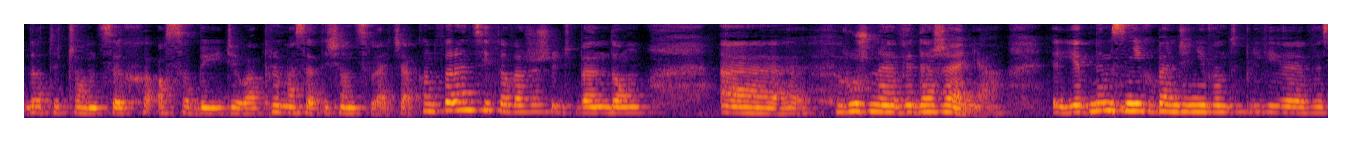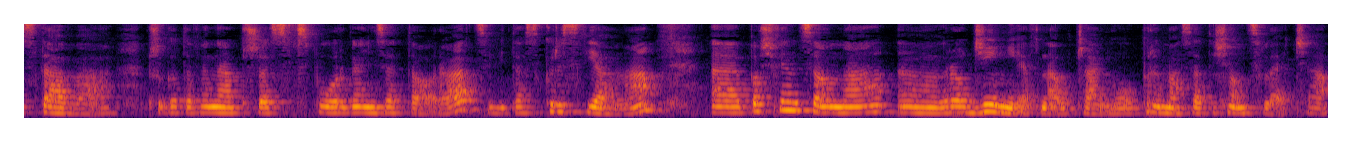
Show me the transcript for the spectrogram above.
dotyczących osoby i dzieła prymasa tysiąclecia. Konferencji towarzyszyć będą E, różne wydarzenia. Jednym z nich będzie niewątpliwie wystawa przygotowana przez współorganizatora Civitas Christiana, e, poświęcona e, rodzinie w nauczaniu prymasa tysiąclecia.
